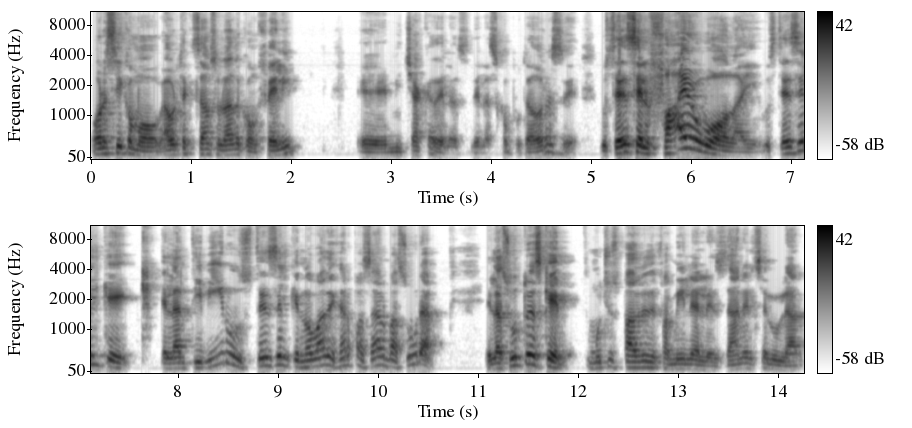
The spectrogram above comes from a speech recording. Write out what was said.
ahora sí, como ahorita que estamos hablando con Feli, eh, mi chaca de las, de las computadoras. Eh, usted es el firewall ahí, usted es el que, el antivirus, usted es el que no va a dejar pasar basura. El asunto es que muchos padres de familia les dan el celular,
